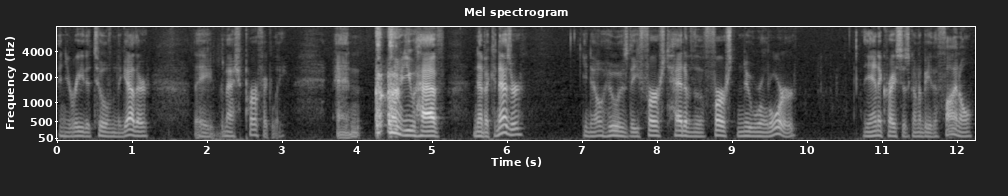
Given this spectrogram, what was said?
And you read the two of them together, they mesh perfectly. And you have Nebuchadnezzar, you know, who is the first head of the first New World Order. The Antichrist is going to be the final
